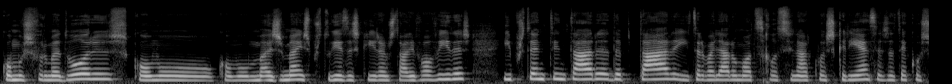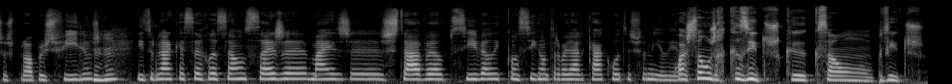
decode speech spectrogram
como os formadores, como, como as mães portuguesas que irão estar envolvidas e, portanto, tentar adaptar e trabalhar o modo de se relacionar com as crianças, até com os seus próprios filhos uhum. e tornar que essa relação seja mais uh, estável possível e que consigam trabalhar cá com outras famílias. Quais são os requisitos que, que são pedidos?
